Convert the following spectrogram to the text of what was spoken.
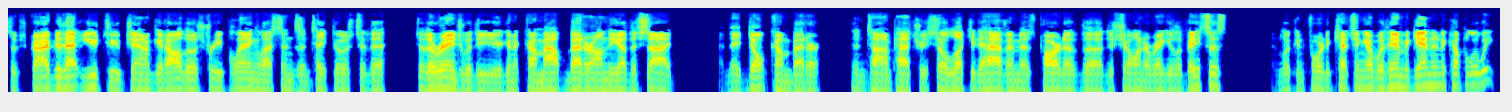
subscribe to that YouTube channel. Get all those free playing lessons and take those to the to the range with you. You're going to come out better on the other side. And they don't come better than Tom Patri. So lucky to have him as part of the, the show on a regular basis and looking forward to catching up with him again in a couple of weeks.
